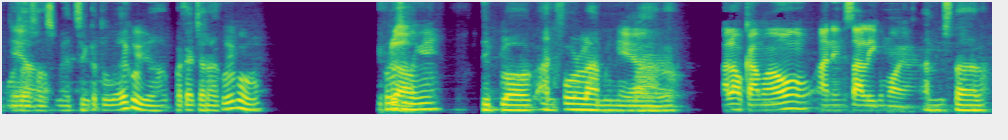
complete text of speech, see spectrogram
puasa Iya. sosmed. Sing kedua iku ya pakai cara aku iku. Iku Di-block. senenge di blog, unfollow lah Iya. minimal. Kalau gak mau uninstall iku mau ya. Uninstall.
